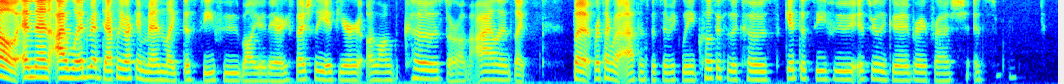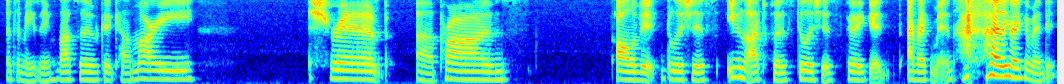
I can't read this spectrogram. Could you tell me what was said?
Oh, and then I would re- definitely recommend like the seafood while you're there, especially if you're along the coast or on the islands. Like, but we're talking about Athens specifically, closer to the coast. Get the seafood; it's really good, very fresh. It's it's amazing. Lots of good calamari, shrimp, uh, prawns, all of it delicious. Even the octopus, delicious, very good. I recommend, highly recommend it.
